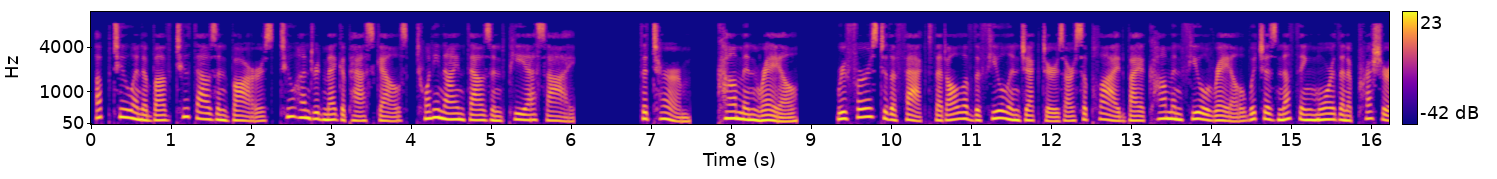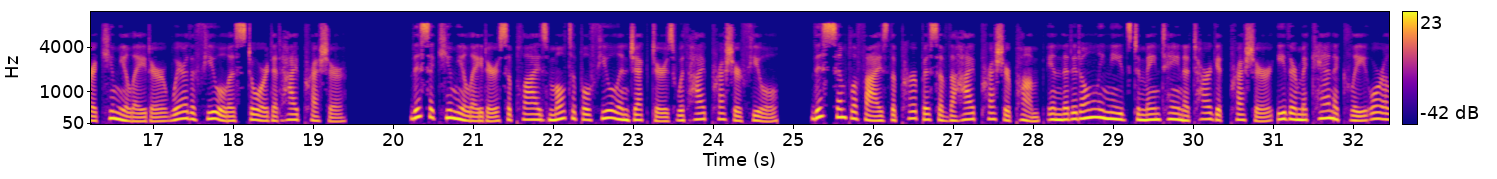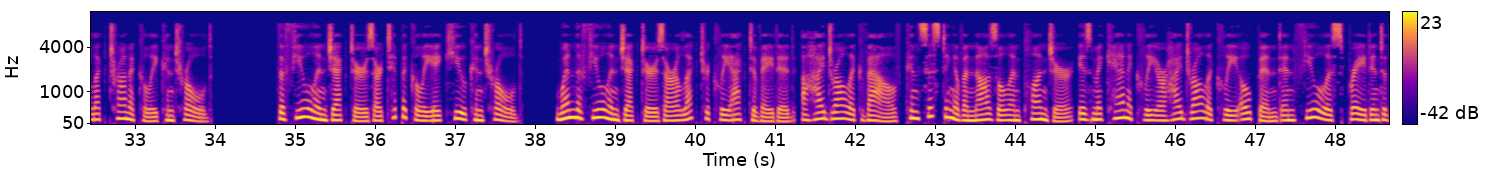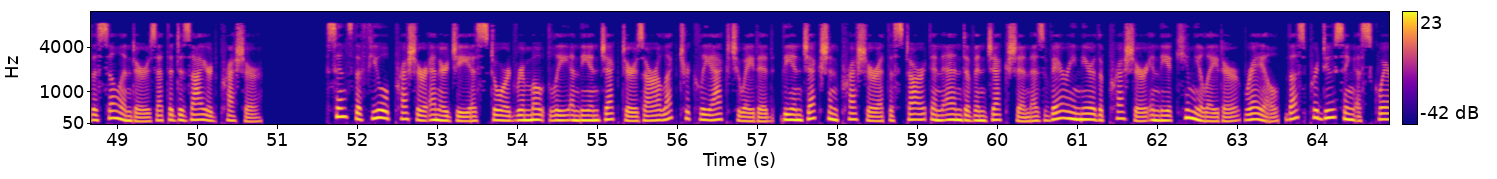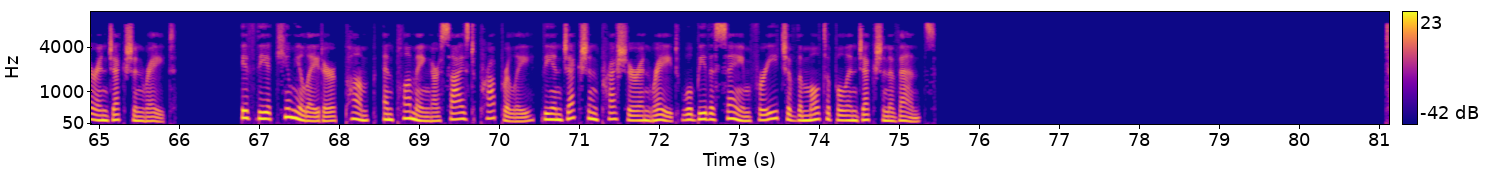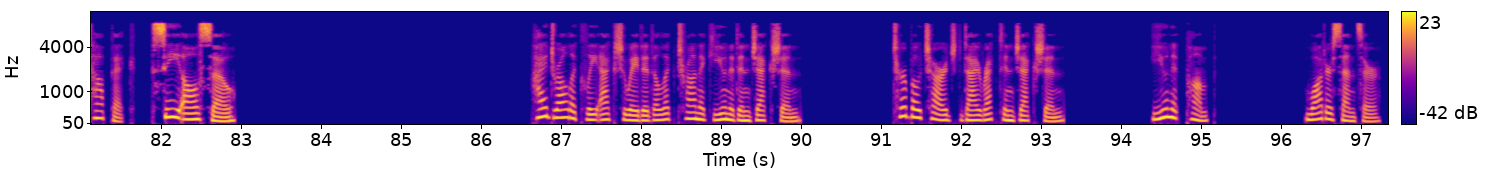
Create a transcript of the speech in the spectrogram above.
up to and above 2000 bars, 200 megapascals, 29000 psi. The term common rail refers to the fact that all of the fuel injectors are supplied by a common fuel rail which is nothing more than a pressure accumulator where the fuel is stored at high pressure. This accumulator supplies multiple fuel injectors with high-pressure fuel. This simplifies the purpose of the high-pressure pump in that it only needs to maintain a target pressure either mechanically or electronically controlled. The fuel injectors are typically ECU-controlled. When the fuel injectors are electrically activated, a hydraulic valve consisting of a nozzle and plunger is mechanically or hydraulically opened and fuel is sprayed into the cylinders at the desired pressure. Since the fuel pressure energy is stored remotely and the injectors are electrically actuated, the injection pressure at the start and end of injection is very near the pressure in the accumulator rail, thus producing a square injection rate. If the accumulator, pump, and plumbing are sized properly, the injection pressure and rate will be the same for each of the multiple injection events. See also Hydraulically actuated electronic unit injection Turbocharged direct injection Unit pump Water sensor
